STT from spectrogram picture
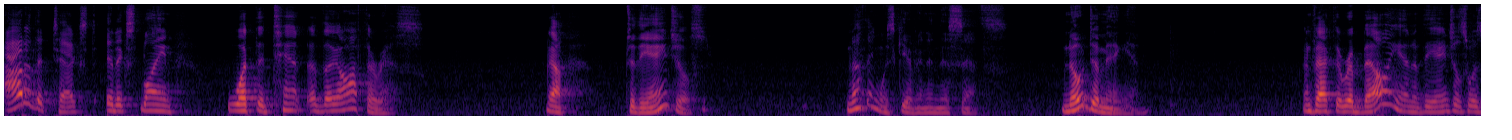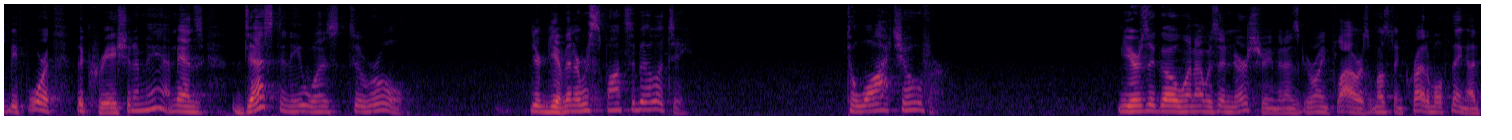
out of the text and explain what the intent of the author is. Now, to the angels, nothing was given in this sense, no dominion. In fact, the rebellion of the angels was before the creation of man. Man's destiny was to rule. You're given a responsibility to watch over. Years ago, when I was in nursery and I was growing flowers, the most incredible thing, I'd,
